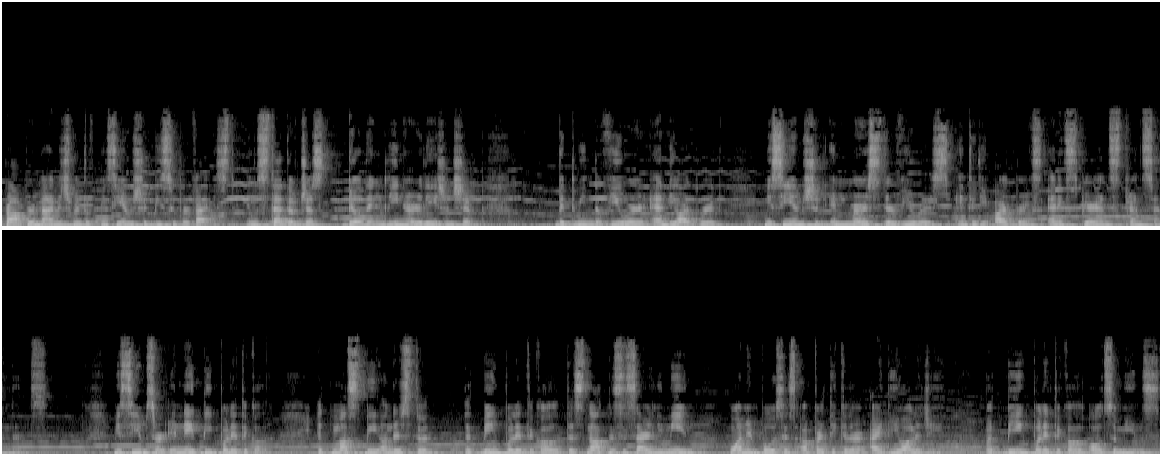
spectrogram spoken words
proper management of museums should be supervised. Instead of just building linear relationship between the viewer and the artwork, museums should immerse their viewers into the artworks and experience transcendence. Museums are innately political. It must be understood that being political does not necessarily mean one imposes a particular ideology, but being political also means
